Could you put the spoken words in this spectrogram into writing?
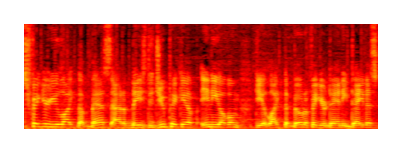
which figure you like the best out of these. Did you pick up any of them? Do you like the Build-A-Figure Danny Davis?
